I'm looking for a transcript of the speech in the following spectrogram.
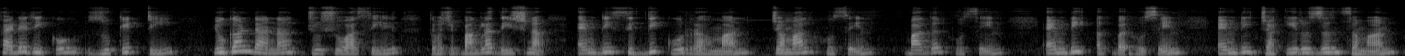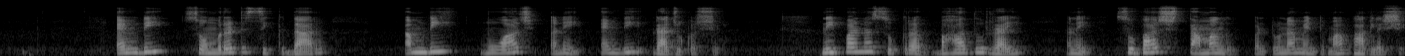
ફેડેરિકો ઝુકેટ્ટી, યુગાન્ડાના જોશુઆ સિલ તેમજ બાંગ્લાદેશના MD Siddiqur Rahman, Jamal Hussain, Badal Hussain, MD Akbar Hussain, MD Zakiruzzaman, MD Somrat Sikdar, MD Muaz અને એમડી રાજુ કરશે. નેપાળના શુક્ર બહાદુર રાય અને સુભાષ તામાંગ પણ ટૂર્નામેન્ટમાં ભાગ લેશે.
